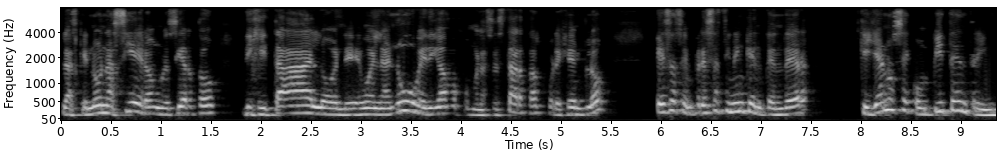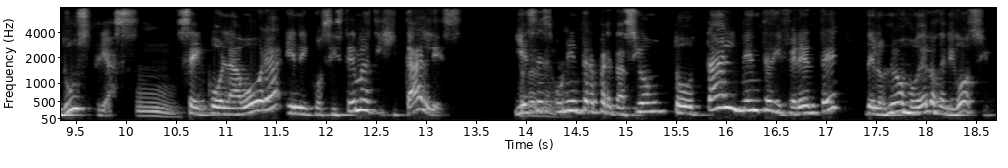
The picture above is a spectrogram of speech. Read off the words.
las que no nacieron, ¿no es cierto?, digital o en, o en la nube, digamos, como las startups, por ejemplo, esas empresas tienen que entender que ya no se compite entre industrias, mm. se colabora en ecosistemas digitales. Y esa es una interpretación totalmente diferente de los nuevos modelos de negocio.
